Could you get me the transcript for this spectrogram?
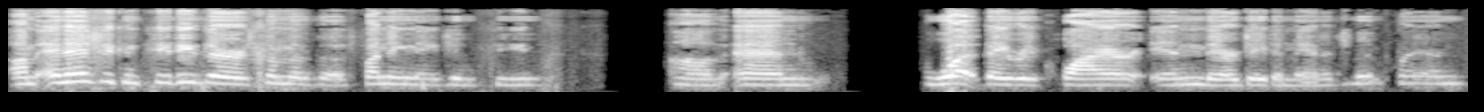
Um, and as you can see, these are some of the funding agencies um, and what they require in their data management plans.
